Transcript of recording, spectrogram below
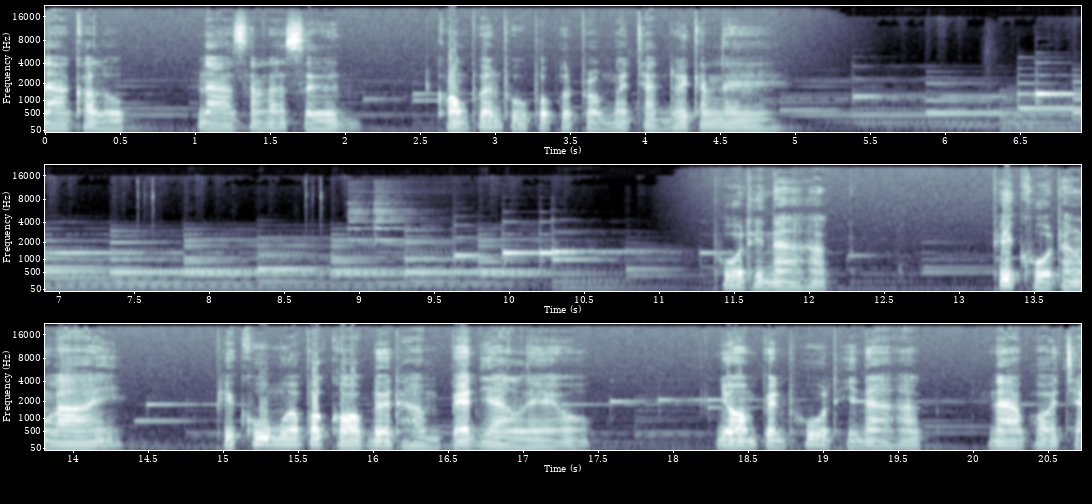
น่าเคารพน่าสรรเสริญ ของเพื่อนผู้ประพฤติพรหมจรรย์ด้วยกันแล ผู้ที่น่าหักพิกขุทั้งหลายพิกขุเมื่อประกอบโดยธรรมแปดอย่างแล้ว ยอมเป็นผู้ที่น่าหัก น่าพอใจ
